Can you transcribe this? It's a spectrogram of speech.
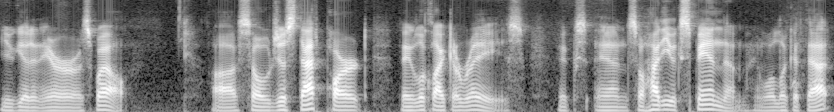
you get an error as well. Uh, so just that part, they look like arrays. And so how do you expand them? And we'll look at that.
